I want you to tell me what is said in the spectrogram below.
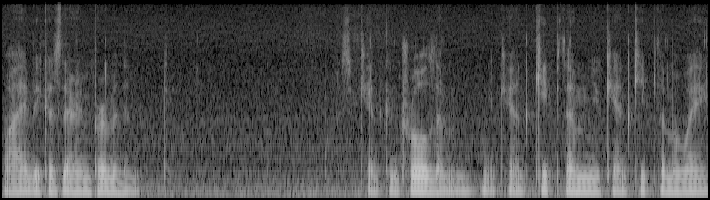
Why? Because they're impermanent. you can't control them, you can't keep them, you can't keep them away,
